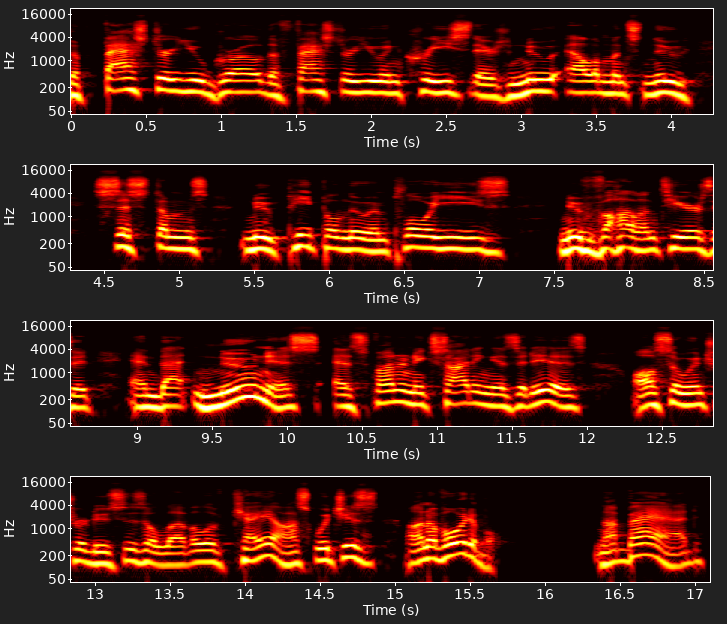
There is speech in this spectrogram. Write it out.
the faster you grow, the faster you increase. There's new elements, new systems, new people, new employees, new volunteers. It, and that newness, as fun and exciting as it is, also introduces a level of chaos, which is unavoidable. Not bad.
